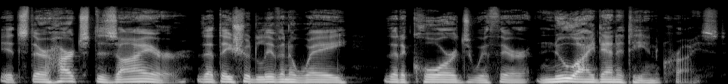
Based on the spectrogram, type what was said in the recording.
It's their heart's desire that they should live in a way that accords with their new identity in Christ.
